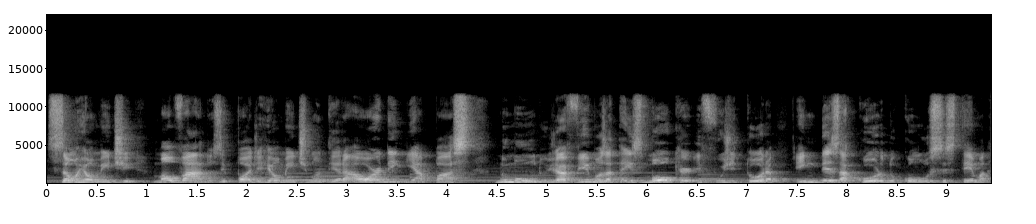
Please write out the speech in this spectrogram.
são realmente malvados e pode realmente manter a ordem e a paz no mundo. Já vimos até Smoker e Fugitora em desacordo com o sistema.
